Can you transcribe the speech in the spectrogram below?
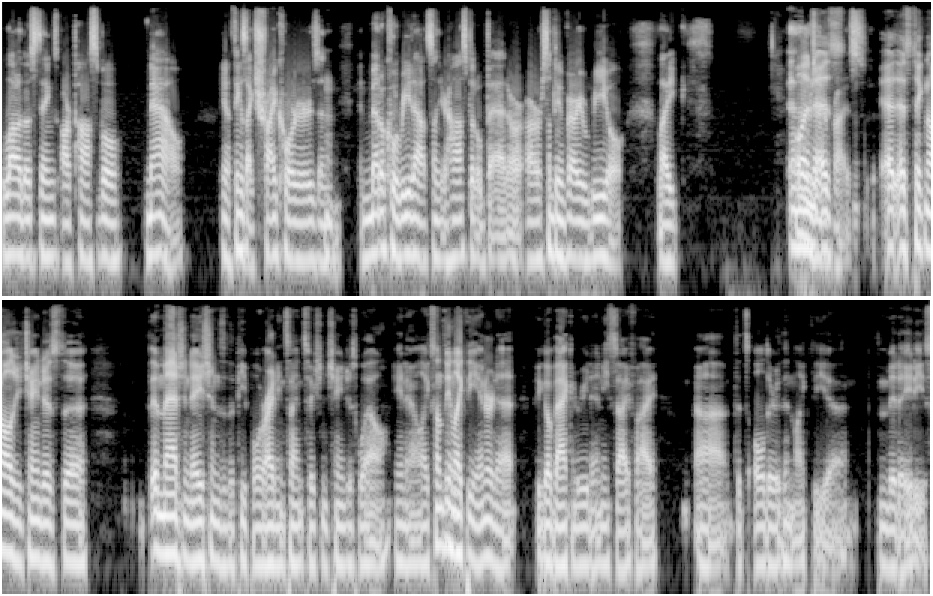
a lot of those things are possible now. You know, things like tricorders and, Mhm. and medical readouts on your hospital bed are, are something very real. Like, and Well, and as- as, as technology changes, the, the imaginations of the people writing science fiction change as well. You know, like something Mhm. like the internet. If you go back and read any sci-fi uh, that's older than like the uh, mid '80s,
